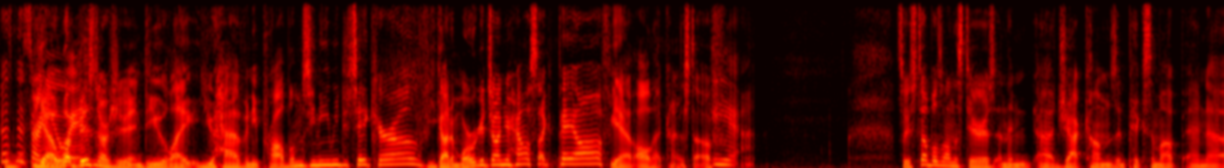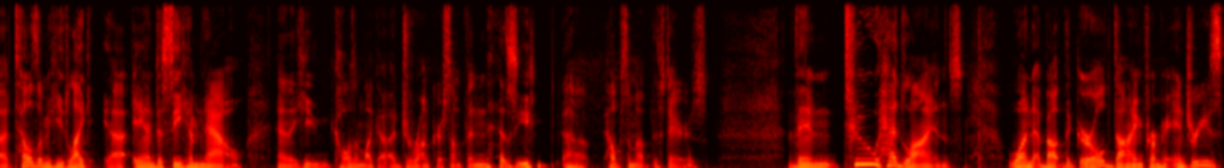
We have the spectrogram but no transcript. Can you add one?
business are yeah, you Yeah, what in? business are you in? Do you like you have any problems you need me to take care of? You got a mortgage on your house I can pay off? Yeah, all that kind of stuff. Yeah, So he stumbles on the stairs, and then uh, Jack comes and picks him up and uh, tells him he'd like uh, Anne to see him now. And he calls him like a, a drunk or something as he uh, helps him up the stairs. Then two headlines one about the girl dying from her injuries,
